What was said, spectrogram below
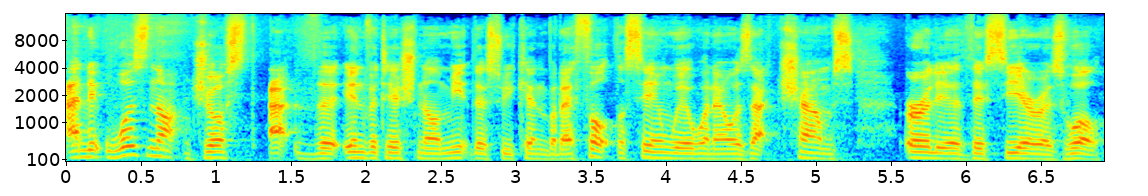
and it was not just at the invitational meet this weekend, but I felt the same way when I was at Champs earlier this year as well.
